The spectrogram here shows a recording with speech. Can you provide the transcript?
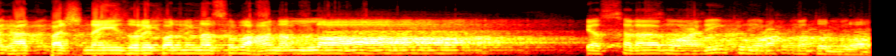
আঘাত পাস নাই জোরে কন্যা সুবাহান আসসালামু আলাইকুম রহমতুল্লাহ।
